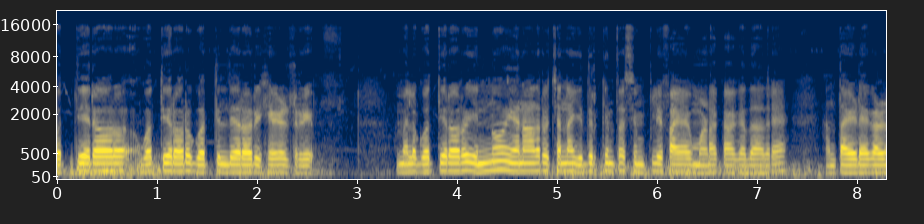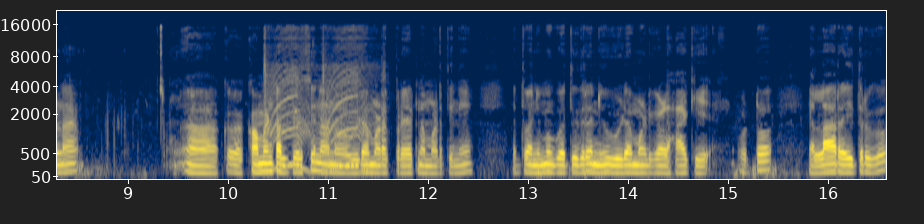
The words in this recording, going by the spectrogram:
ಗೊತ್ತಿರೋರು ಗೊತ್ತಿರೋರು ಗೊತ್ತಿಲ್ಲದೆ ಇರೋರಿಗೆ ಹೇಳ್ರಿ. ಆಮೇಲೆ ಗೊತ್ತಿರೋರು ಇನ್ನೂ ಏನಾದರೂ ಚೆನ್ನಾಗಿ ಇದಕ್ಕಿಂತ ಸಿಂಪ್ಲಿಫೈ ಆಗಿ ಮಾಡೋಕ್ಕಾಗೋದಾದರೆ ಅಂಥ ಐಡಿಯಾಗಳನ್ನ ಕಾಮೆಂಟಲ್ಲಿ ತಿಳಿಸಿ ನಾನು ವೀಡಿಯೋ ಮಾಡೋಕ್ಕೆ ಪ್ರಯತ್ನ ಮಾಡ್ತೀನಿ. ಅಥವಾ ನಿಮಗೆ ಗೊತ್ತಿದ್ದರೆ ನೀವು ವಿಡಿಯೋ ಮಾಡಿಗಳು ಹಾಕಿ. ಒಟ್ಟು ಎಲ್ಲ ರೈತರಿಗೂ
